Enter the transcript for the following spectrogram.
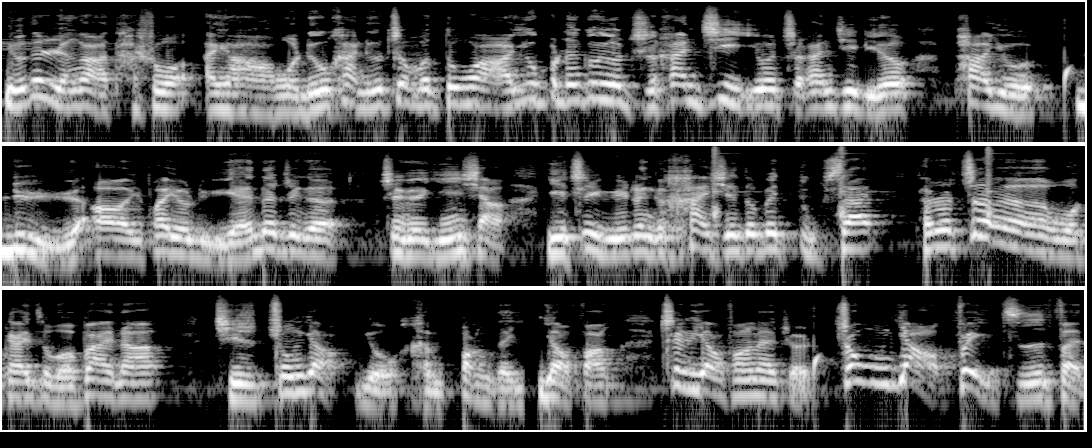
有的人啊，他说：“哎呀，我流汗流这么多啊，又不能够用止汗剂，因为止汗剂里头怕有铝啊，怕有铝盐的这个这个影响，以至于那个汗腺都被堵塞。”他说：“这我该怎么办呢？”其实中药有很棒的药方，这个药方呢就是中药痱子粉，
